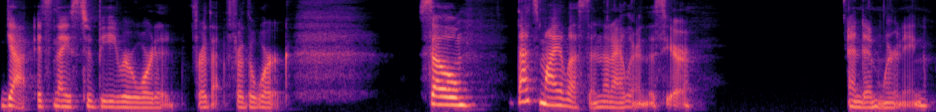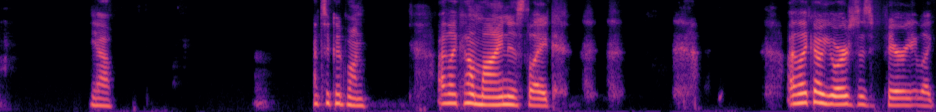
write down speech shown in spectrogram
yeah it's nice to be rewarded for that for the work so that's my lesson that i learned this year and am learning Yeah. That's a good one. I like how mine is like I like how yours is very like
